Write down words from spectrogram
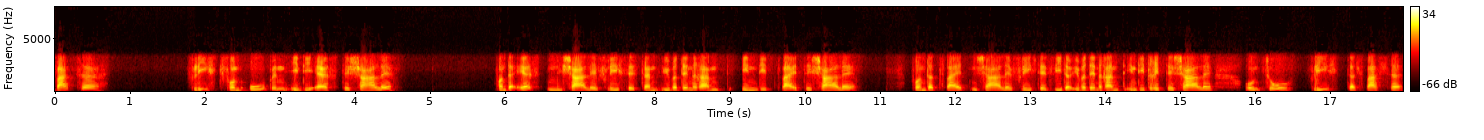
Wasser fließt von oben in die erste Schale. Von der ersten Schale fließt es dann über den Rand in die zweite Schale. Von der zweiten Schale fließt es wieder über den Rand in die dritte Schale und so fließt das Wasser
